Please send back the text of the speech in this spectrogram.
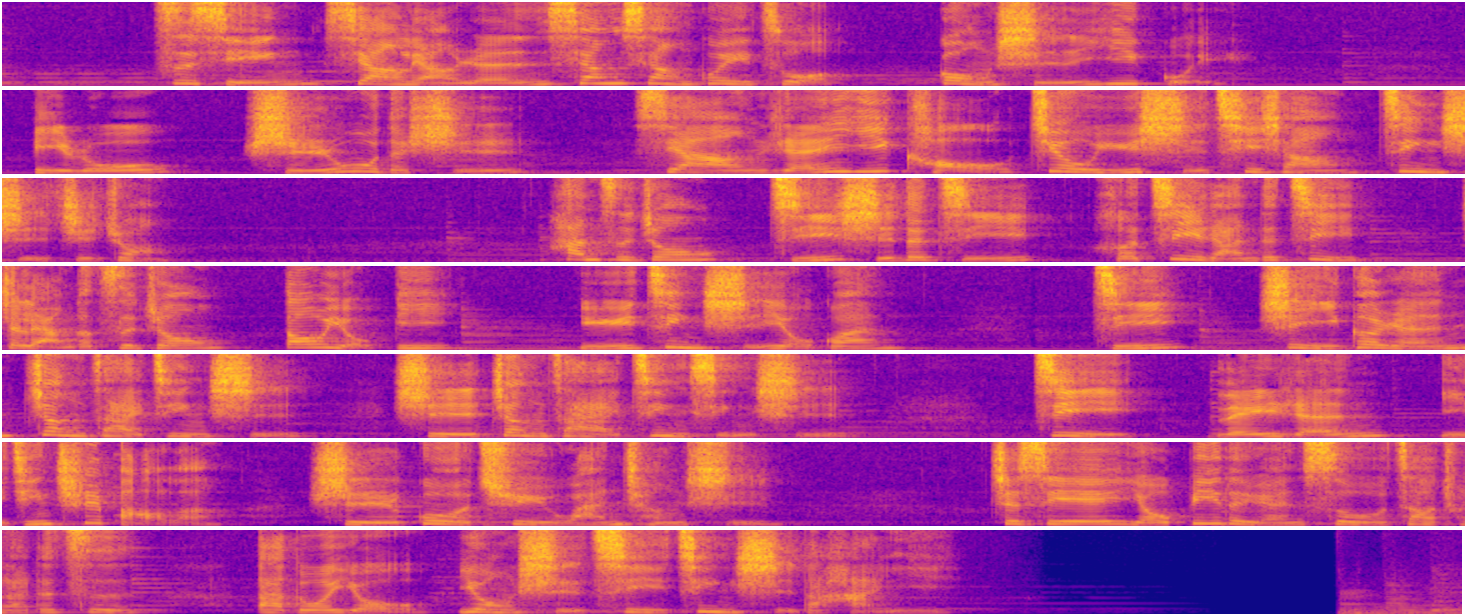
字形像两人相向跪坐。共食一轨，比如食物的食，像人以口就于食器上进食之状。汉字中“及时”的“及”和“既然”的“既”这两个字中都有“逼”，与进食有关。即是一个人正在进食，是正在进行时。即为人已经吃饱了，是过去完成时。这些由“逼”的元素造出来的字，大多有用食器进食的含义。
